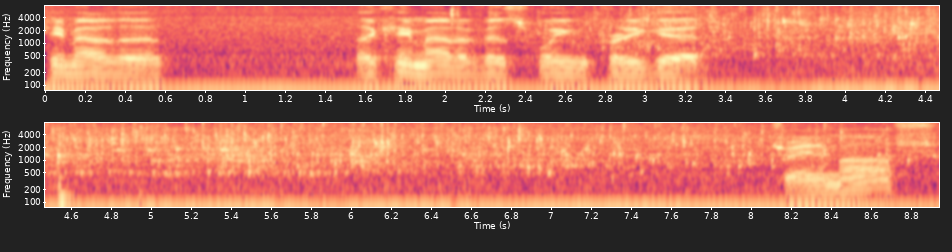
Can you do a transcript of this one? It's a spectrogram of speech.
Came out of the that came out of his wing pretty good. Drain him off.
